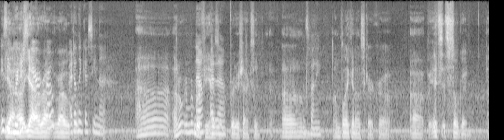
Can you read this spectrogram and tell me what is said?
Is yeah, he British uh, yeah, Ra- Scarecrow? Rahul I don't think I've seen that. Uh, I don't remember No? if he has a know. British accent. Um, That's funny. I'm blanking on Scarecrow. Uh, but it's it's so good. Uh,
